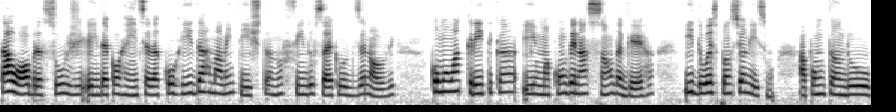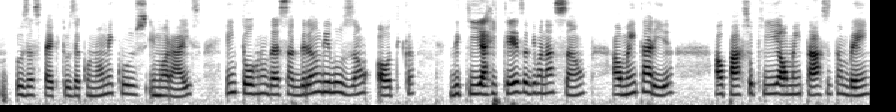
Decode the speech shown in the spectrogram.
Tal obra surge em decorrência da corrida armamentista no fim do século XIX, como uma crítica e uma condenação da guerra e do expansionismo, apontando os aspectos econômicos e morais em torno dessa grande ilusão ótica de que a riqueza de uma nação aumentaria, ao passo que aumentasse também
